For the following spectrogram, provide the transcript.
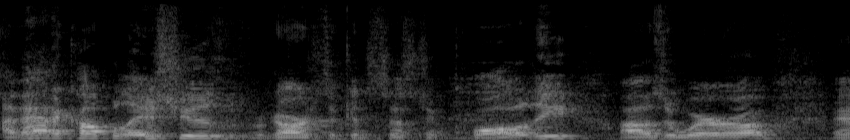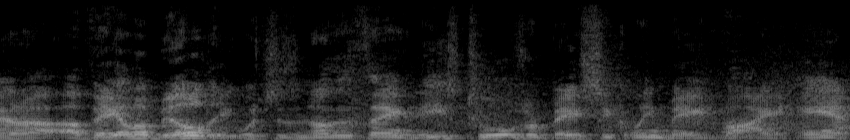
I've had a couple issues with regards to consistent quality I was aware of and uh, availability, which is another thing. These tools were basically made by hand.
